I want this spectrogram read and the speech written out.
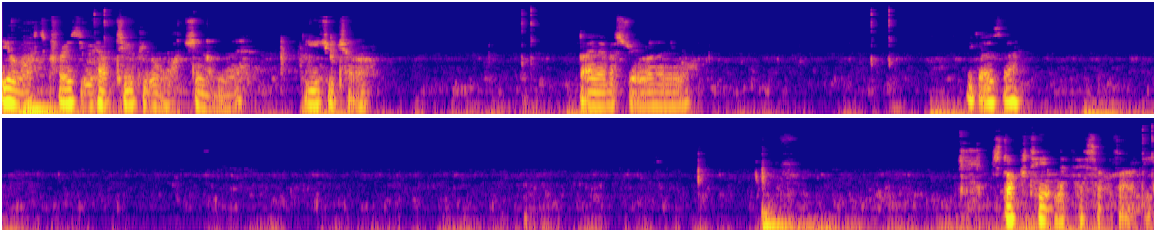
Yo, that's crazy. We have two people watching on the YouTube channel. I never stream on anymore. You guys there? Stop taking the piss out of Andy.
